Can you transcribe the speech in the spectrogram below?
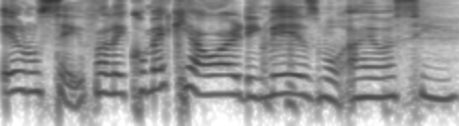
Eu não sei. Falei, como é que é a ordem mesmo? aí eu assim.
